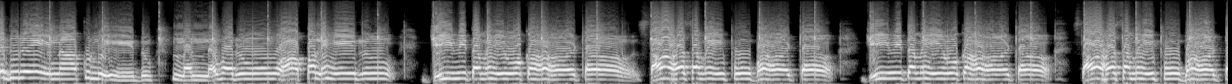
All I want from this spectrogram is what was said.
ఎదురే నాకు లేదు నన్నెవరు ఆపలేరు. జీవితమే ఒక ఆట సాహసమే పూబాట. జీవితమే ఒక ఆట సాహసమే పూబాట.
